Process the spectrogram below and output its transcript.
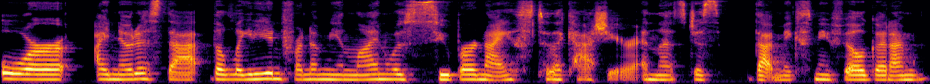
Or I noticed that the lady in front of me in line was super nice to the cashier. And that's just that makes me feel good. I'm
